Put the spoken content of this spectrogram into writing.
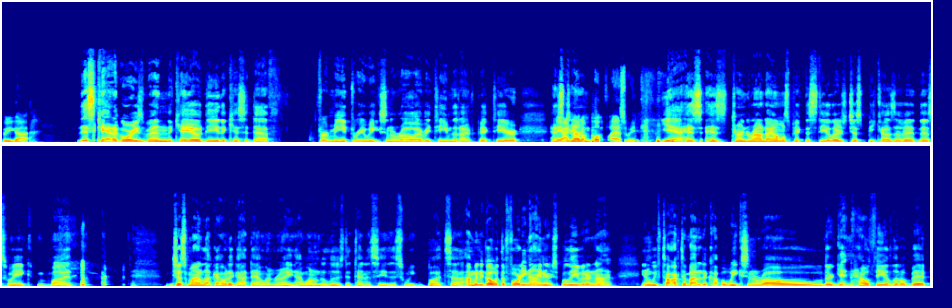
Who you got? This category's been the KOD, the kiss of death, for me three weeks in a row. Every team that I've picked here has. Hey, I turned, nailed them both last week. yeah, has has turned around. I almost picked the Steelers just because of it this week, but just my luck. I would have got that one right. I want them to lose to Tennessee this week, but uh, I'm going to go with the 49ers, believe it or not. You know, we've talked about it a couple weeks in a row. They're getting healthy a little bit.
